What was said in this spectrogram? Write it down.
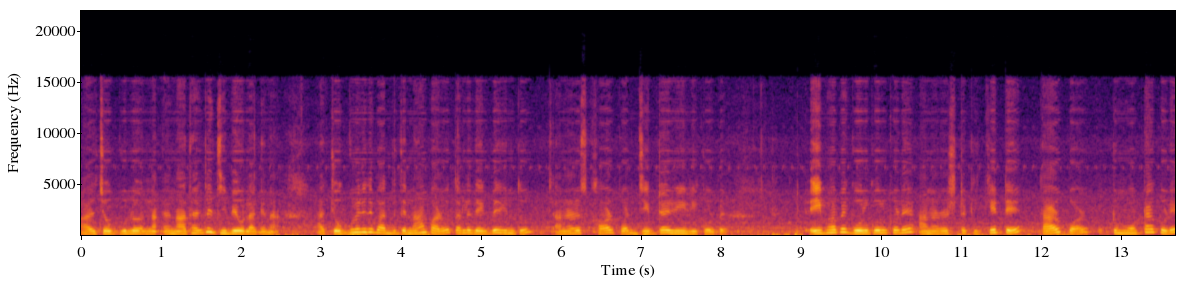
আর চোখগুলো না- থাকলে জিভেও লাগে না। আর চোখগুলো যদি বাদ দিতে না পারো তাহলে দেখবে কিন্তু আনারস খাওয়ার পর জিভটা রি রি করবে। এইভাবে গোল গোল করে আনারসটাকে কেটে তারপর একটু মোটা করে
